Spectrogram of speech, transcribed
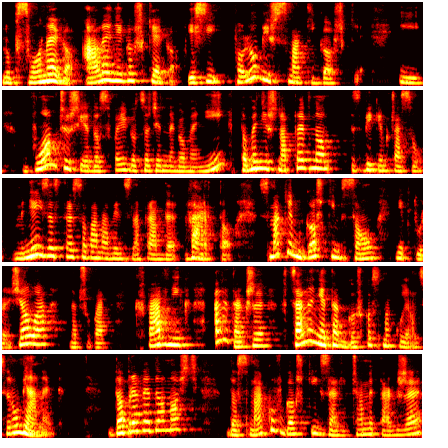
lub słonego, ale nie gorzkiego. Jeśli polubisz smaki gorzkie i włączysz je do swojego codziennego menu, to będziesz na pewno z biegiem czasu mniej zestresowana, więc naprawdę warto. Smakiem gorzkim są niektóre zioła, na przykład krwawnik, ale także wcale nie tak gorzko smakujący rumianek. Dobra wiadomość, do smaków gorzkich zaliczamy także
